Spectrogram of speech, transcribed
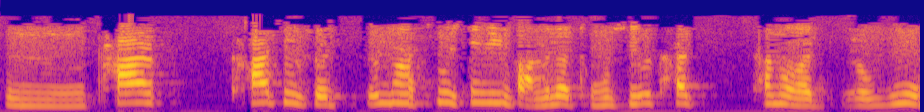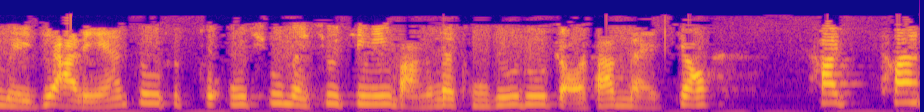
嗯，他他就是那修心灵法门的同修，他他那个呃物美价廉，都是同修们修心灵法门的同修都找他买香，他他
